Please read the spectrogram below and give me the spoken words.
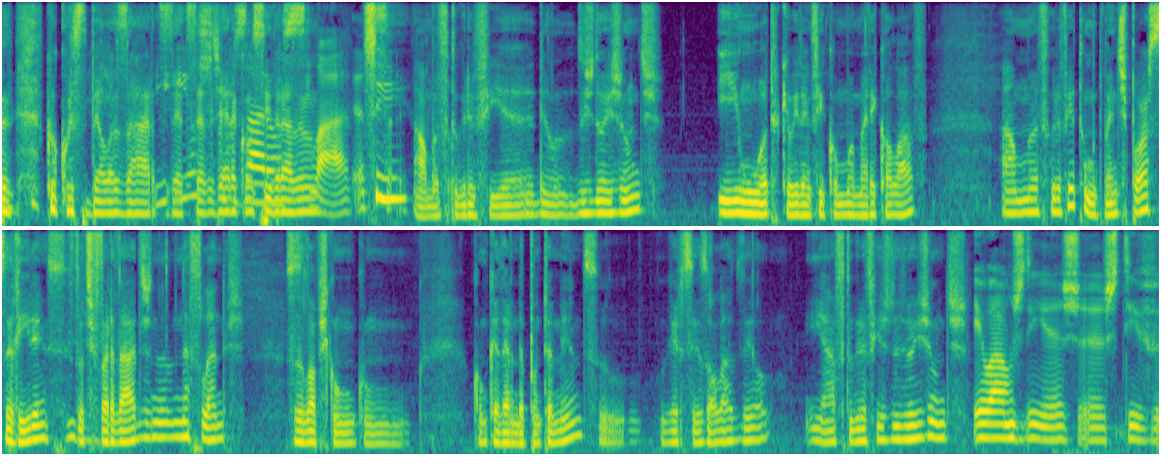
com o curso de Belas Artes, e etc. Já era considerado. Lá, Sim, há uma fotografia dos dois juntos e um outro que eu identifico como América Olavo. Há uma fotografia, estão muito bem dispostos, a rirem-se, todos fardados na, na Flandres. Sousa Lopes com, com, com um caderno de apontamentos, o, o Garcês ao lado dele, e há fotografias dos dois juntos. Eu há uns dias eh, estive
